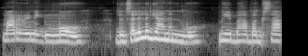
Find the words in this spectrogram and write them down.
maririnig mo, dun sa lalagyanan mo, may babagsak.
